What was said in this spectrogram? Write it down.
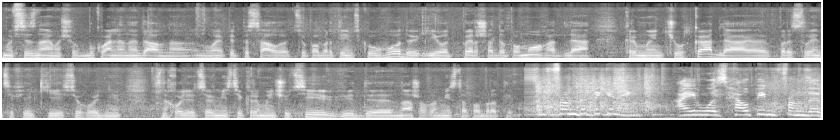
Ми всі знаємо, що буквально недавно ми підписали цю побратимську угоду, і от перша допомога для Кременчука, для переселенців, які сьогодні знаходяться в місті Кременчуці від е, нашого міста побратима. From the beginning, I was helping from the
